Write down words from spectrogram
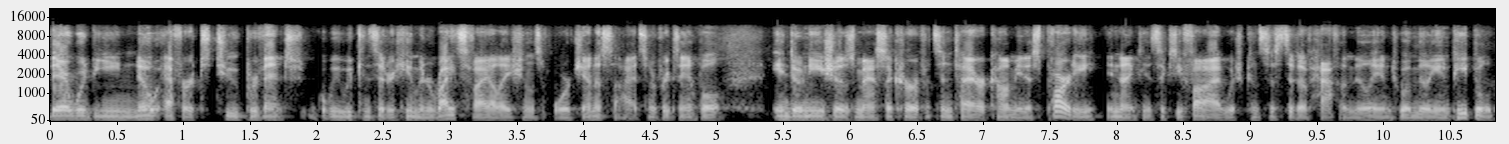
there would be no effort to prevent what we would consider human rights violations or genocide. So, for example, Indonesia's massacre of its entire Communist Party in 1965, which consisted of half a million to a million people,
